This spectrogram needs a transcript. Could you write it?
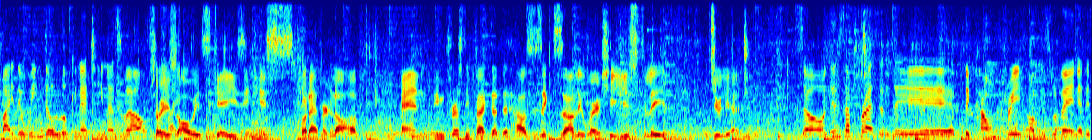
by the window looking at him as well. So he's Like- always gazing his forever love. And interesting fact that the house is exactly where she used to live, Juliet. So this is a present the the country of Slovenia, the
